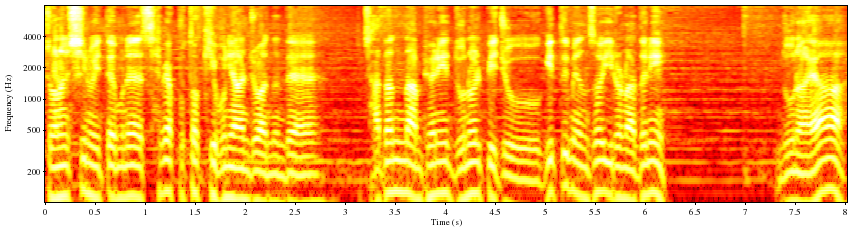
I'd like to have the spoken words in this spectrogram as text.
저는 신우이 때문에 새벽부터 기분이 안 좋았는데 자던 남편이 눈을 삐죽이 뜨면서 일어나더니 누나야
